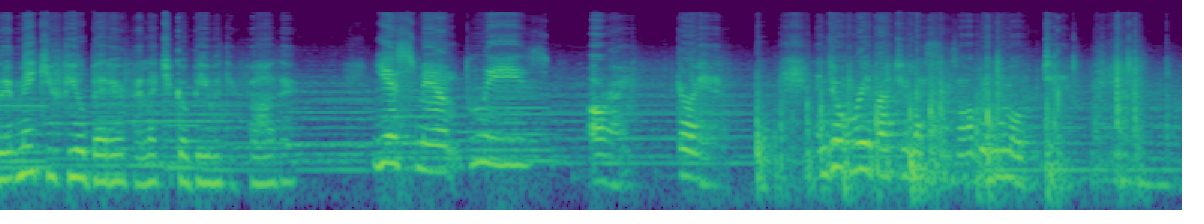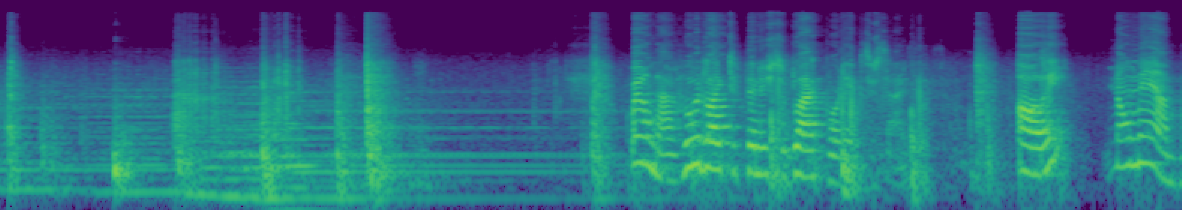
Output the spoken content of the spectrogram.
Would it make you feel better if I let you go be with your father? Yes, ma'am, please. All right, go ahead. And don't worry about your lessons. I'll bring them over to you. Well, now, who would like to finish the blackboard exercises? Ollie? No, ma'am.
